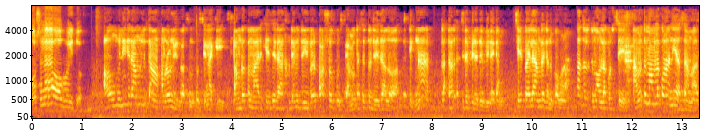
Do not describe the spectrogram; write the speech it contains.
ঘোষণা অবৈধ। আওয়ামী লীগের আমলে তো আমরাও নির্বাচন করছি নাকি? আমরা তো মার খেয়েছি আমি দুইবার পাশও করছি। আমার কাছে তো রেজাল্টও আছে ঠিক না? তাহলে সেটা ফিরে দেবি না কেন? সে পাইলে আমরা কেন পাবো না? আদালতে মামলা করছে। আমার তো মামলা করা নিয়ে আছে আমার।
